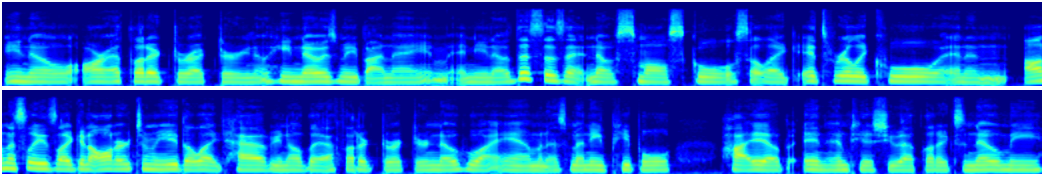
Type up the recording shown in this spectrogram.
you know, our athletic director, you know, he knows me by name and, you know, this isn't no small school. So like, it's really cool. And, and honestly, it's like an honor to me to like have, you know, the athletic director know who I am and as many people high up in MTSU athletics know me.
